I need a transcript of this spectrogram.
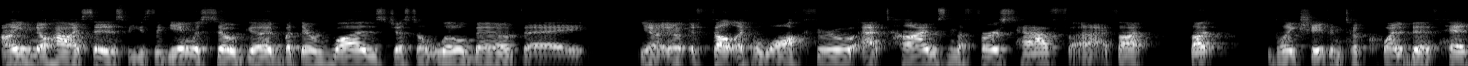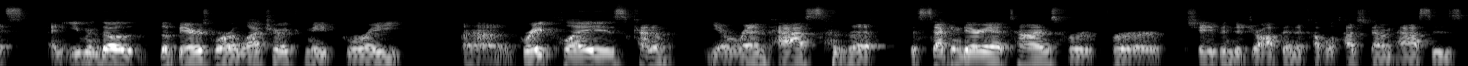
I don't even know how I say this because the game was so good, but there was just a little bit of a you know, it, felt like a walkthrough at times in the first half. Uh, I thought thought Blake Shapen took quite a bit of hits, and even though the Bears were electric, made great uh, great plays, kind of you know ran past the the secondary at times for for Shapen to drop in a couple touchdown passes.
